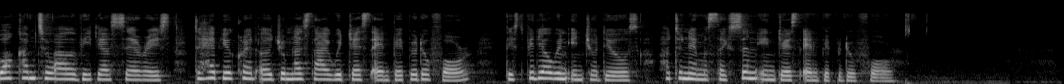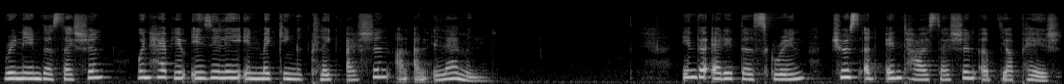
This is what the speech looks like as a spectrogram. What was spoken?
Welcome to our video series to help you create a Joomla site with JSN PageBuilder 4. This video will introduce how to name a section in JSN PageBuilder 4. Rename the section will help you easily in making a click action on an element. In the editor screen, choose an entire section of your page.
